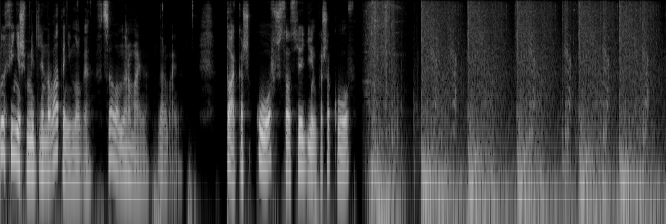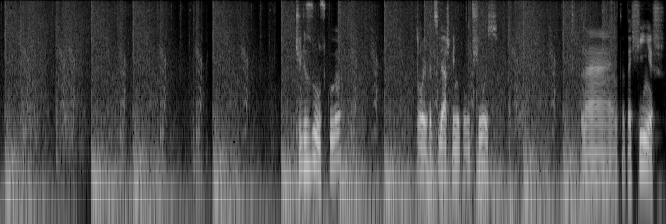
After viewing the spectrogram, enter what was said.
Ну, финиш медленновато немного. В целом нормально. Нормально. Так, Кошаков. 16.1. Кошаков. Через узкую. Ой, под свяжка не получилось. На, вот это финиш.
